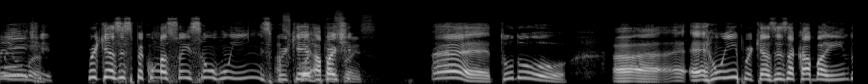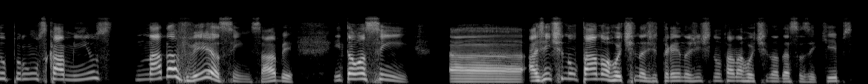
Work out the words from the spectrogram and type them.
nenhuma. exatamente. Porque as especulações são ruins, As porque a partir. É, tudo ah, é, é ruim, porque às vezes acaba indo por uns caminhos nada a ver, assim, sabe? Então, assim, ah, a gente não tá na rotina de treino, a gente não tá na rotina dessas equipes.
